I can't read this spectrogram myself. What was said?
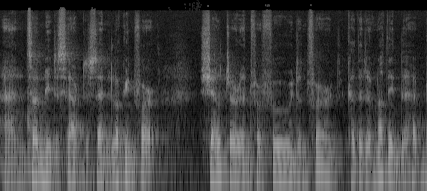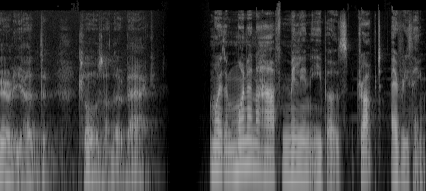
and suddenly they started descending looking for shelter and for food and for because they'd have nothing. They had barely had the clothes on their back. More than one and a half million Igbos dropped everything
